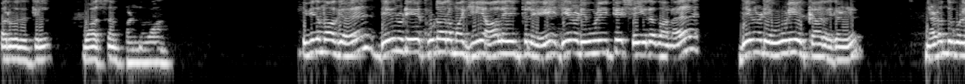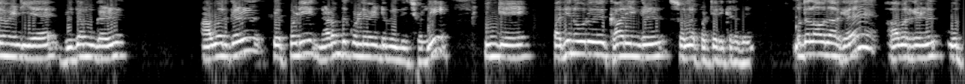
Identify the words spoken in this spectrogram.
பருவதத்தில் வாசம் பண்ணுவான்? இவ்விதமாக தேவனுடைய கூடாரமாகிய ஆலயத்திலே தேவனுடைய ஊழியத்தை செய்கிறதான தேவனுடைய ஊழியக்காரர்கள் நடந்து கொள்ள வேண்டிய விதங்கள் அவர்கள் எப்படி நடந்து கொள்ள வேண்டும் என்று சொல்லி இங்கே பதினோரு காரியங்கள் சொல்லப்பட்டிருக்கிறது. முதலாவதாக அவர்கள் உத்-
